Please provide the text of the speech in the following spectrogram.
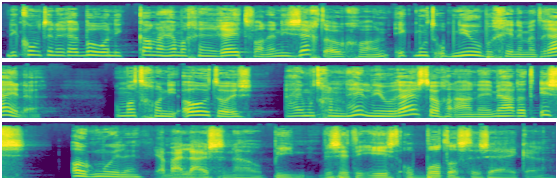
die komt in de Red Bull en die kan er helemaal geen reet van. En die zegt ook gewoon, ik moet opnieuw beginnen met rijden. Omdat gewoon die auto is, hij moet gewoon een hele nieuwe rijstijl gaan aannemen. Ja, dat is ook moeilijk. Ja, maar luister nou, Pien. We zitten eerst op Bottas te zeiken.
